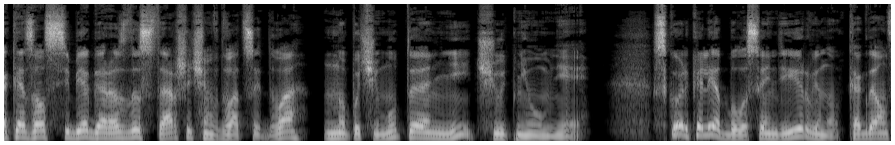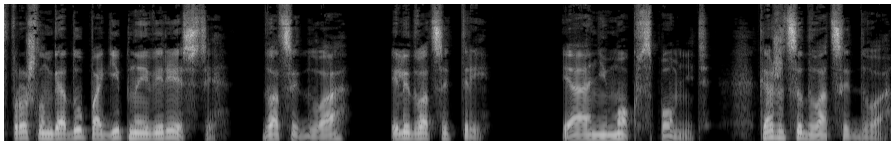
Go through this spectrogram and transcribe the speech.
оказался себе гораздо старше, чем в 22, но почему-то ничуть не умнее. Сколько лет было Сэнди Ирвину, когда он в прошлом году погиб на Эвересте? 22 или 23? Я не мог вспомнить. Кажется, 22.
